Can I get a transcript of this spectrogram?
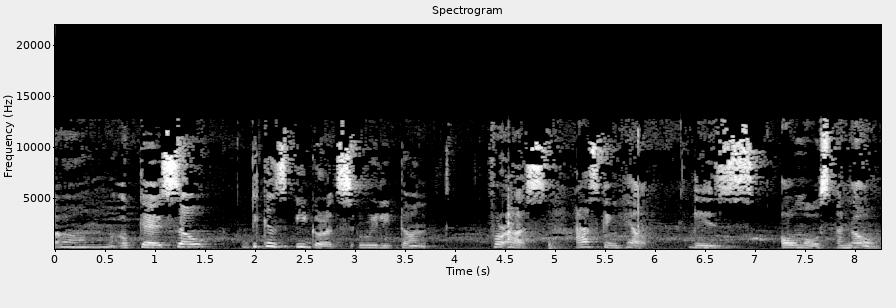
Um, okay, so because egots really don't, for us, asking help is almost a no.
